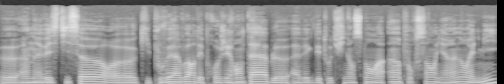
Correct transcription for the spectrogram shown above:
euh, un investisseur euh, qui pouvait avoir des projets rentables avec des taux de financement à 1% il y a un an et demi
